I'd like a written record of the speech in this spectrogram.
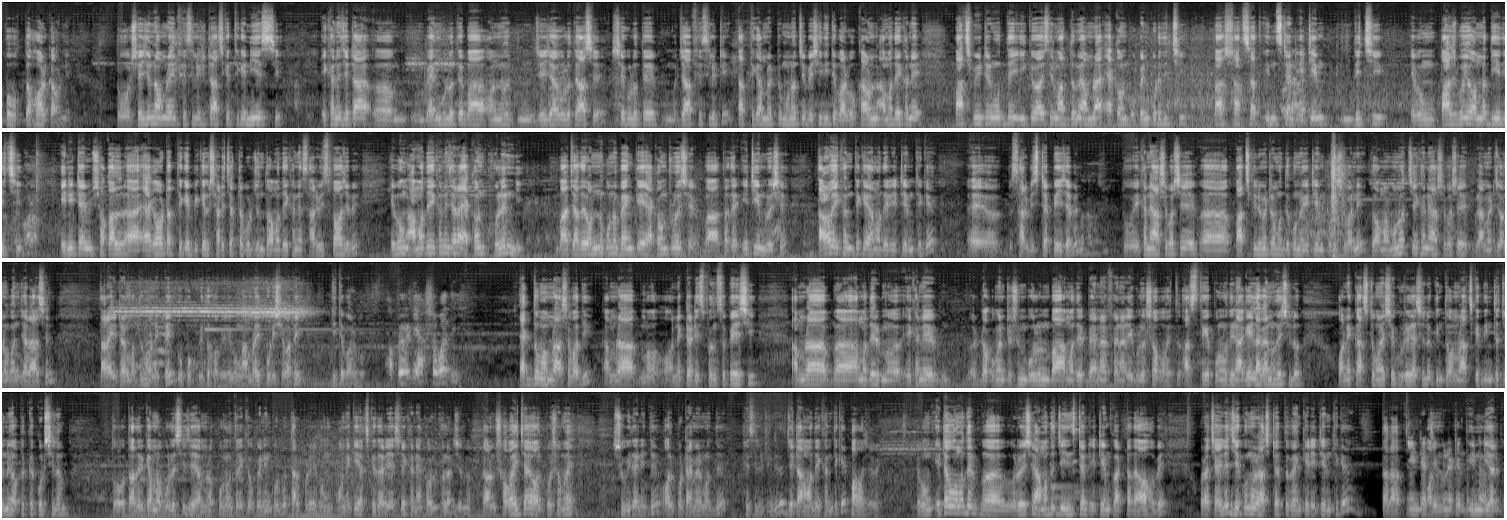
উপভোক্তা হওয়ার কারণে। তো সেই জন্য আমরা এই ফেসিলিটিটা আজকের থেকে নিয়ে এসেছি। এখানে যেটা ব্যাঙ্কগুলোতে বা অন্য যে জায়গাগুলোতে আসে সেগুলোতে যা ফেসিলিটি তার থেকে আমরা একটু মনে হচ্ছে বেশি দিতে পারব। কারণ আমাদের এখানে পাঁচ মিনিটের মধ্যে ই কেওয়াইসির মাধ্যমে আমরা অ্যাকাউন্ট ওপেন করে দিচ্ছি প্লাস সাথে সাথে ইনস্ট্যান্ট এটিএম দিচ্ছি এবং পাসবইও আমরা দিয়ে দিচ্ছি। এনি টাইম সকাল এগারোটার থেকে বিকেল সাড়ে চারটা পর্যন্ত আমাদের এখানে সার্ভিস পাওয়া যাবে। এবং আমাদের এখানে যারা অ্যাকাউন্ট খোলেননি বা যাদের অন্য কোনো ব্যাংকে অ্যাকাউন্ট রয়েছে বা তাদের এটিএম রয়েছে তারাও এখান থেকে আমাদের এটিএম থেকে সার্ভিসটা পেয়ে যাবেন। তো এখানে আশেপাশে পাঁচ কিলোমিটার মধ্যে কোনো এটিএম পরিষেবা নেই। তো আমার মনে হচ্ছে এখানে আশেপাশে গ্রামের জনগণ যারা আছেন তারা এটার মাধ্যমে অনেকটাই উপকৃত হবে এবং আমরা এই পরিষেবাটাই দিতে পারব। আপনারা কি আশাবাদী? একদম আমরা আশাবাদী। আমরা অনেকটা রেসপন্সও পেয়েছি। আমরা আমাদের এখানে ডকুমেন্টেশন বলুন বা আমাদের ব্যানার ফ্যানার এগুলো সব হয়তো আজ থেকে পনেরো দিন আগেই লাগানো হয়েছিল। অনেক কাস্টমার এসে ঘুরে গেছিল কিন্তু আমরা আজকের দিনটার জন্যই অপেক্ষা করছিলাম। তো তাদেরকে আমরা বলেছি যে আমরা পনেরো তারিখে ওপেনিং করব তারপরে এবং অনেকেই আজকে দাঁড়িয়ে আছে এখানে অ্যাকাউন্ট খোলার জন্য। কারণ সবাই চায় অল্প সময়ে সুবিধা নিতে অল্প টাইমের মধ্যে ফেসিলিটি নিতে যেটা আমাদের এখান থেকে পাওয়া যাবে। এবং এটাও আমাদের রয়েছে। আমাদের যে ইনস্ট্যান্ট এটিএম কার্ডটা দেওয়া হবে ওরা চাইলে যে কোনো রাষ্ট্রায়ত্ত ব্যাংকের এটিএম থেকে তারা ইন্ডিয়ার যে কোনো ইন্ডিয়ার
